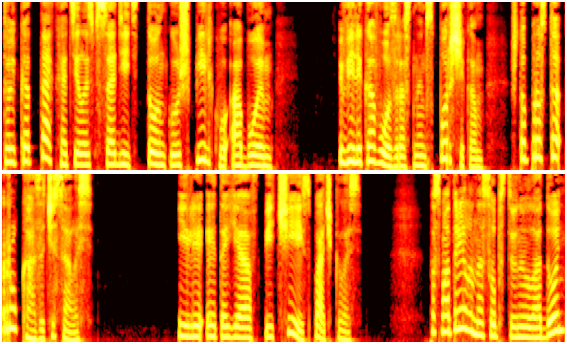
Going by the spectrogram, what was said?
Только так хотелось всадить тонкую шпильку обоим великовозрастным спорщикам, что просто рука зачесалась. Или это я в печи испачкалась? Посмотрела на собственную ладонь,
